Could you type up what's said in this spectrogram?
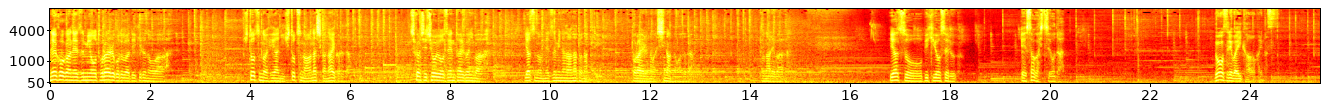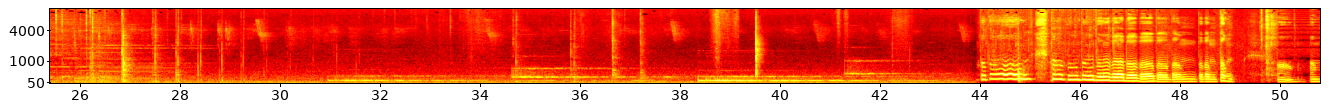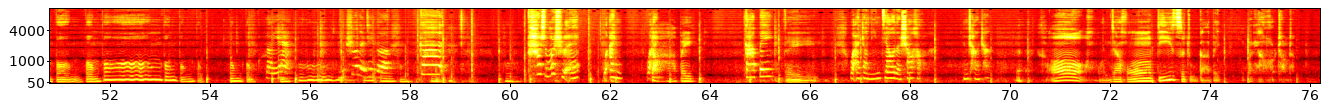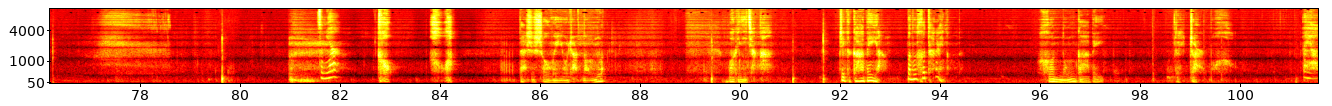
猫がネズミを捕らえることができるのは一つの部屋に一つの穴しかないからだ。しかし徴用全体が今奴のネズミの穴となっている。捕らえるのは至難の技だ。となれば奴をおびき寄せる餌が必要だ。どうすればいいかは分かります。ボンボンボンボンボンボンボンボンボンボンボン老爷，您说的这个嘎嘎什么水？我按我按大杯嘎杯，对我按照您教的烧好了，您尝尝。好，我 们家红第一次煮嘎杯，我你好好尝尝。怎么样？好，好啊，但是稍微有点浓了。我跟你讲啊，这个嘎杯呀，不能喝太浓的，喝浓嘎杯对这儿不好。哎呦，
